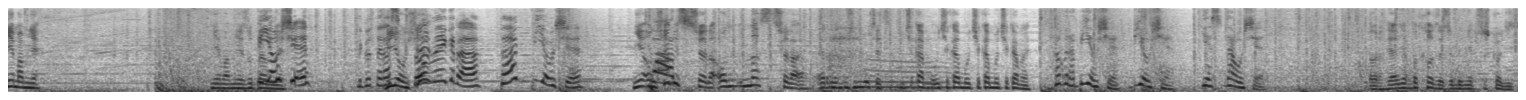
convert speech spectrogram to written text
nie ma mnie. Nie ma mnie zupełnie. Biją się! Tylko teraz Biją kto się? wygra? Tak, biją się. Nie, on Patrz! ciebie strzela, on nas strzela. Ernest, musimy uciec. Uciekamy, uciekamy, uciekamy, uciekamy. Dobra, biją się, biją się. Jest, udało się. Dobra, ja nie podchodzę, żeby nie przeszkodzić.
